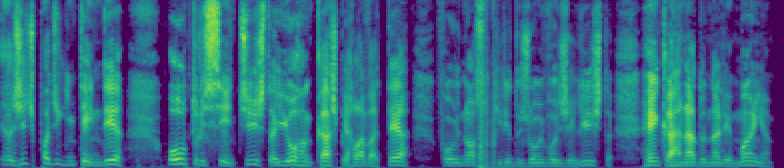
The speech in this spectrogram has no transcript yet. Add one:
a gente pode entender outros cientistas, Johann Casper Lavater, foi o nosso querido João Evangelista, reencarnado na Alemanha,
